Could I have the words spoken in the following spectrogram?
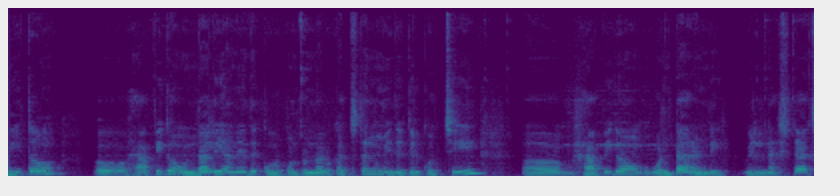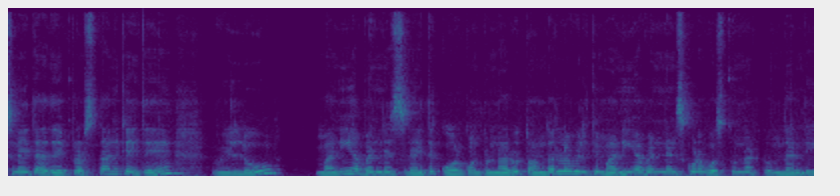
మీతో హ్యాపీగా ఉండాలి అనేది కోరుకుంటున్నారు. ఖచ్చితంగా మీ దగ్గరికి వచ్చి హ్యాపీగా ఉంటారండి. వీళ్ళు నెక్స్ట్ యాక్షన్ అయితే అదే. ప్రస్తుతానికైతే వీళ్ళు మనీ అబెండెన్స్ని అయితే కోరుకుంటున్నారు. తొందరలో వీళ్ళకి మనీ అబెండెన్స్ కూడా వస్తున్నట్టు ఉందండి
